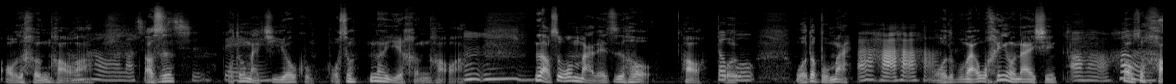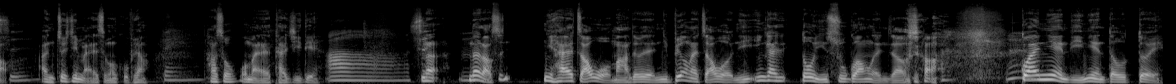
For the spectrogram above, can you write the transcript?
哦我说很好啊，好啊，老师老师，我都买对绩优股，我说那也很好啊。嗯嗯，那老师我买了之后，好，我都不我都不卖，啊哈哈哈，我都不卖，我很有耐心。啊，那我说好啊，你最近买了什么股票？对他说我买了台积电。啊，那那老师，你还来找我吗？对不对？你不用来找我，你应该都已经输光了，你知道是吧？观念理念都对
